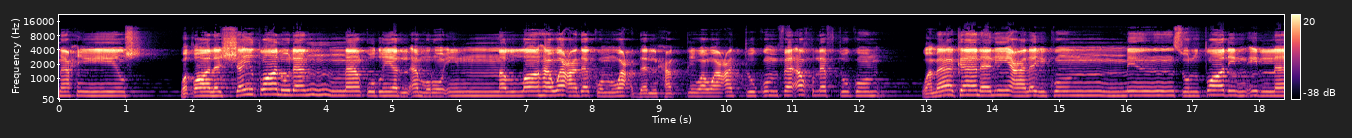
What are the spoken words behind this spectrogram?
محيص. وقال الشيطان لما قضي الأمر إن الله وعدكم وعد الحق ووعدتكم فأخلفتكم وما كان لي عليكم من سلطان الا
